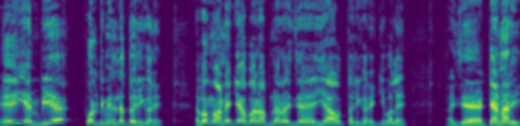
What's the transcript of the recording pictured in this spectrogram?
এই এমবিএ পোলট্রি মিলটা তৈরি করে। এবং অনেকে আবার আপনার ওই যে ইয়াও তৈরি করে, কি বলে? ওই যে ট্যানারি।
